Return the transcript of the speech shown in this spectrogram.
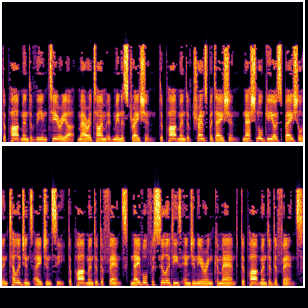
Department of the Interior Maritime Administration Department of Transportation National Geospatial Intelligence Agency Department of Defense Naval Facilities Engineering Command Department of Defense.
